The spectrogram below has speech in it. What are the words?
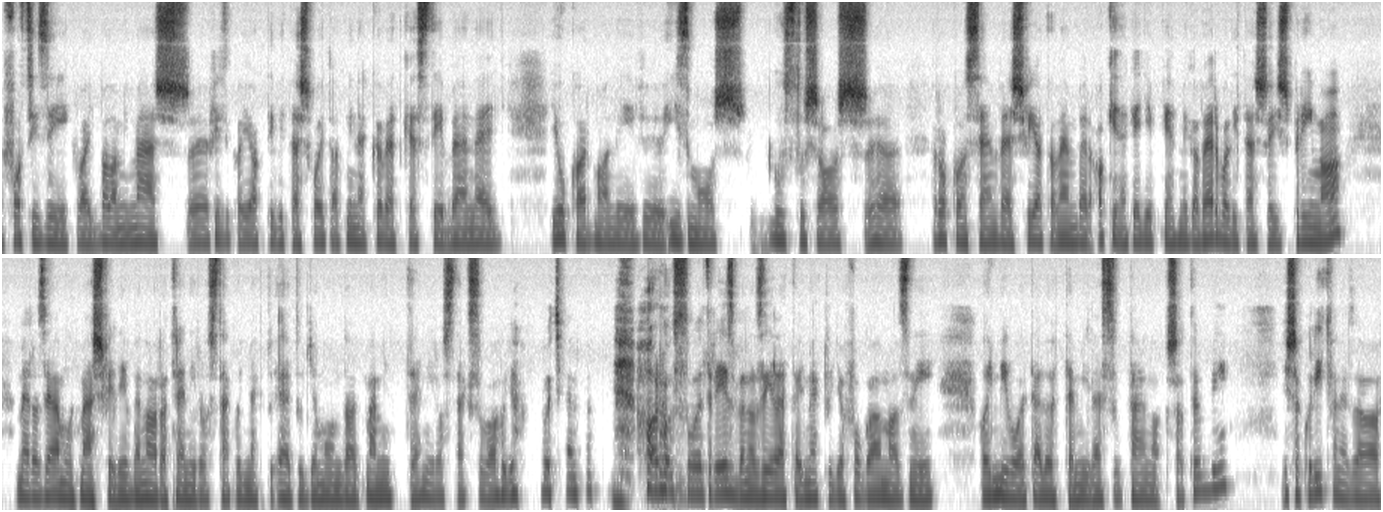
focizik, vagy valami más fizikai aktivitás folytat, minek következtében egy jókarban lévő, izmos, gusztusos, rokonszenves fiatalember, akinek egyébként még a verbalitása is prima, mert az elmúlt másfél évben arra trenírozták, hogy meg el tudja mondani, mármint trenírozták, szóval, hogy bocsánat, arról szólt részben az élete, hogy meg tudja fogalmazni, hogy mi volt előtte, mi lesz utána, stb és akkor itt van ez a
